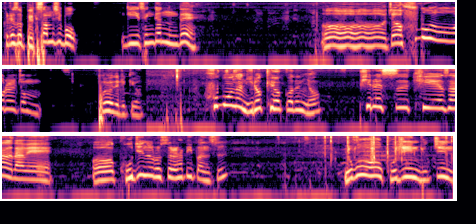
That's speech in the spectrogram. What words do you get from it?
그래서 130억이 생겼는데 어, 어, 어, 제가 후보를 좀 보여드릴게요. 후보는 이렇게였거든요. 피레스, 키에사, 그다음에 어 고진으로 쓸 하비반스. 요거 고진, 육진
